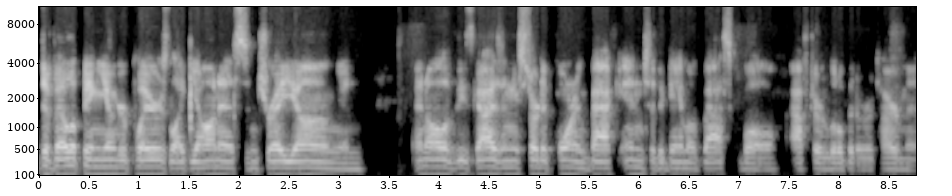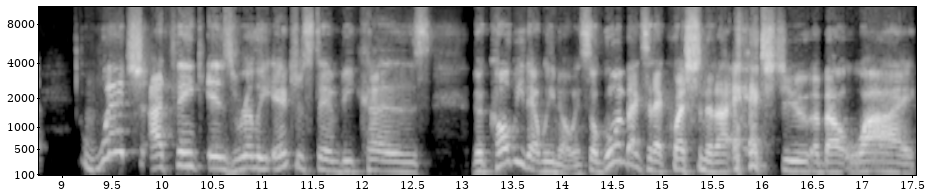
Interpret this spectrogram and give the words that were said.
developing younger players like Giannis and Trae Young and and all of these guys, and he started pouring back into the game of basketball after a little bit of retirement. Which I think is really interesting because the Kobe that we know, and so going back to that question that I asked you about why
